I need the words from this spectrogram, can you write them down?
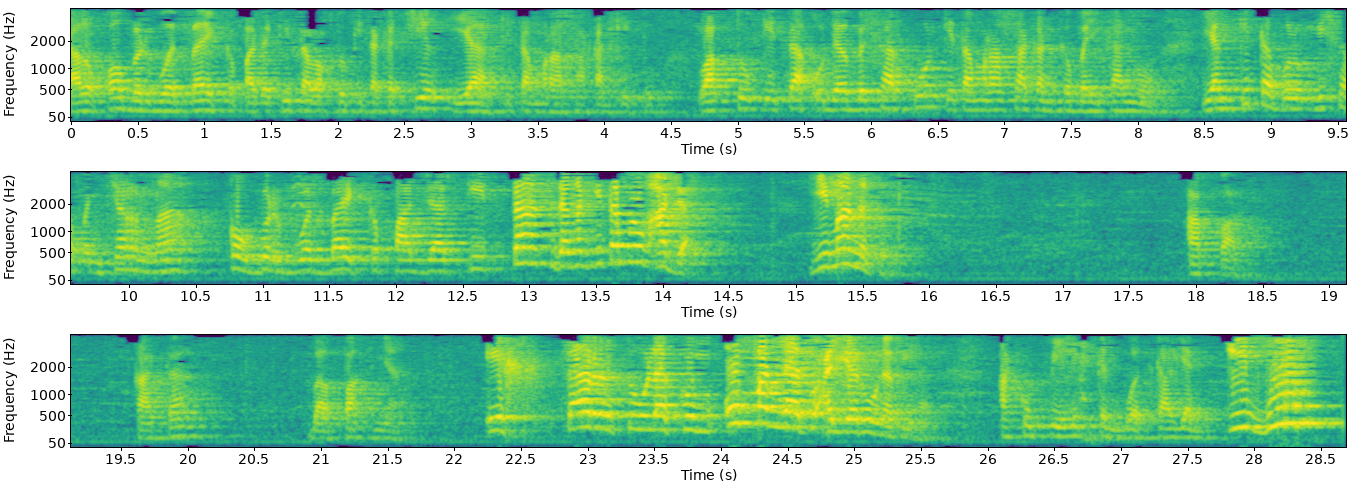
kalau kau berbuat baik kepada kita waktu kita kecil, ya kita merasakan itu. Waktu kita udah besar pun kita merasakan kebaikanmu. Yang kita belum bisa mencerna, kau berbuat baik kepada kita sedangkan kita belum ada. Gimana tuh? Apa? Kata bapaknya. Ikhtartu lakum umman la tu'ayyaruna biha. Aku pilihkan buat kalian ibu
